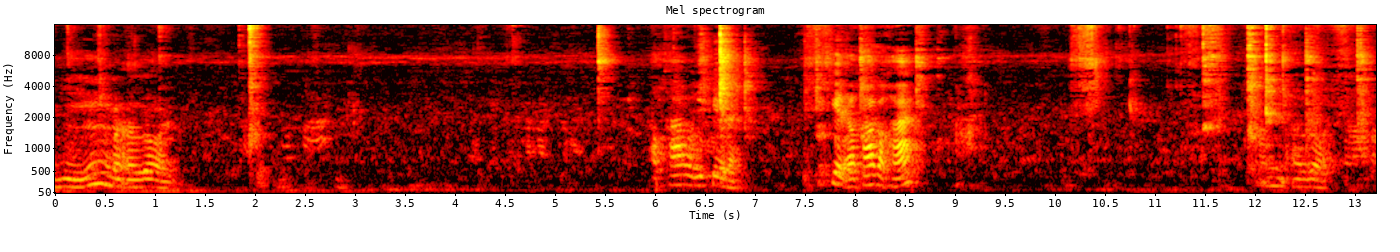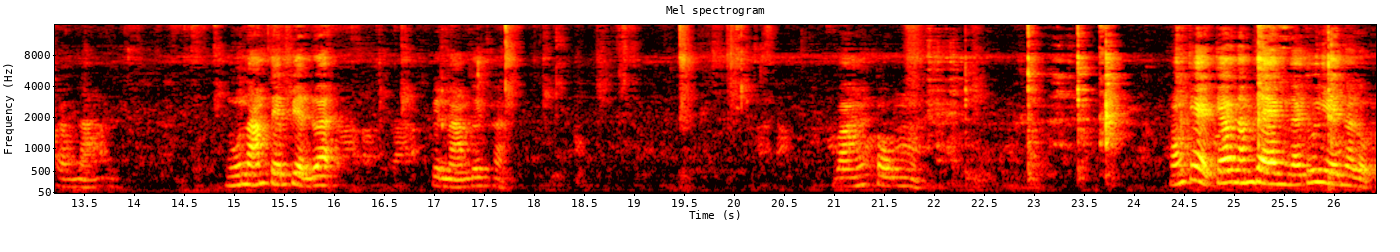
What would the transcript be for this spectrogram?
อื มันอร่อย เอาข้าวมาพี่เกดอะพี่เกดเอาข้าวปะคะอืมอร่อยเอาน้ำหนูน้ำเต็มเปลี่ยนด้วย เปลี่ยนน้ำด้วยค่ะ วางให้ตรงอะน้องเกดแก้วน้ำแดงในตู้เย็นน่ะลูก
